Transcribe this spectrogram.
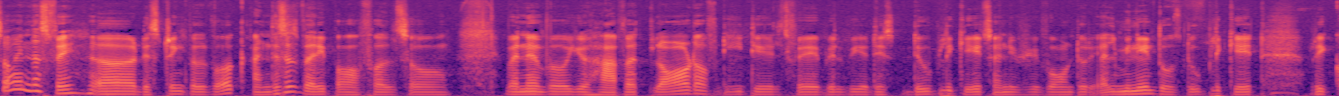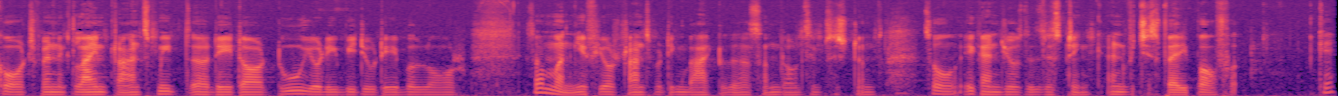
so in this way uh, distinct will work and this is very powerful. So whenever you have a lot of details where will be a duplicates and if you want to eliminate those duplicate records when a client transmits uh, data to your db2 table or someone if you're transmitting back to the some downstream systems so you can use the distinct and which is very powerful okay.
